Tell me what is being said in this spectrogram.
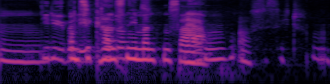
Und die, die überlebt Und sie kann es niemandem sagen. Oh, das ist echt, mm.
